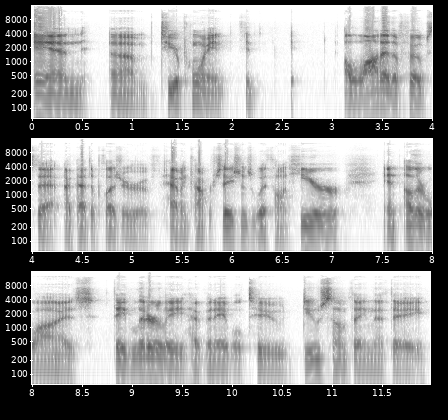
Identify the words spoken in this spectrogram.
And um, to your point, it, it, a lot of the folks that I've had the pleasure of having conversations with on here and otherwise, they literally have been able to do something that they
